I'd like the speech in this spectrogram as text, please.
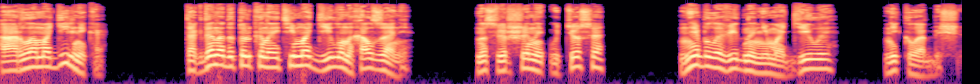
а орла-могильника. Тогда надо только найти могилу на Халзане. Но с вершины утеса не было видно ни могилы, ни кладбища.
